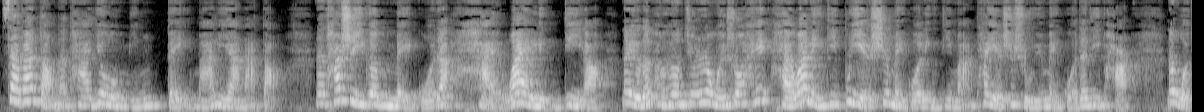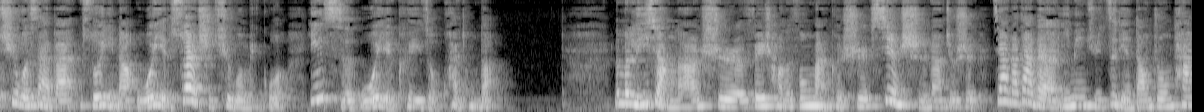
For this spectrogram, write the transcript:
塞班岛呢，它又名北马里亚纳岛。那它是一个美国的海外领地啊，那有的朋友就认为说，嘿，海外领地不也是美国领地吗？它也是属于美国的地盘儿。那我去过塞班，所以呢，我也算是去过美国，因此我也可以走快通道。那么理想呢是非常的丰满，可是现实呢，就是加拿大的移民局字典当中，它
